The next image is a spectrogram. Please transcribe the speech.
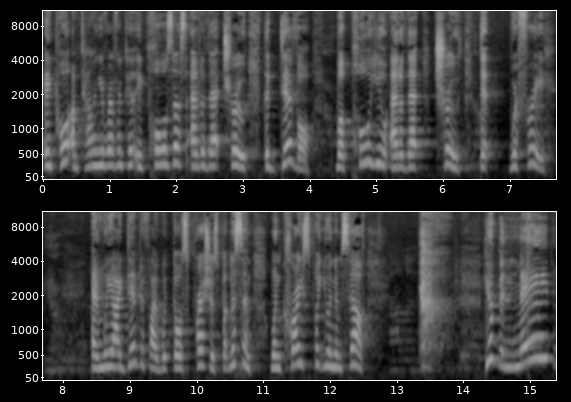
He pull, I'm telling you, Reverend Taylor, he pulls us out of that truth. The devil will pull you out of that truth that we're free. And we identify with those pressures. But listen, when Christ put you in himself, you've been made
